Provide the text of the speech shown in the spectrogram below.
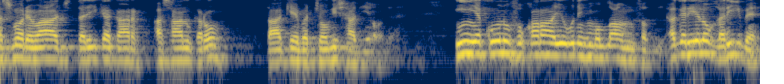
رسم و رواج، طریقہ کار آسان کرو تاکہ بچوں کی شادیاں ہو جائیں۔ این یقون فقرا یغنہم اللہ فضل اگر یہ لوگ غریب ہیں،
